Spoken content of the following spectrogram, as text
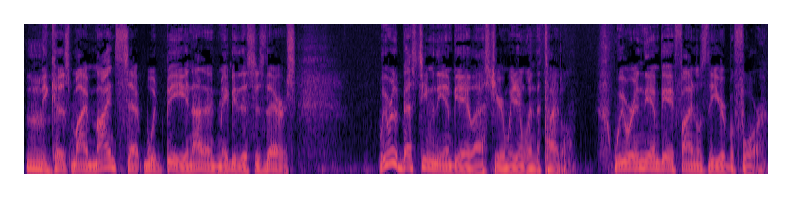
Hmm. Because my mindset would be, and I, maybe this is theirs, we were the best team in the NBA last year and we didn't win the title. We were in the NBA Finals the year before.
